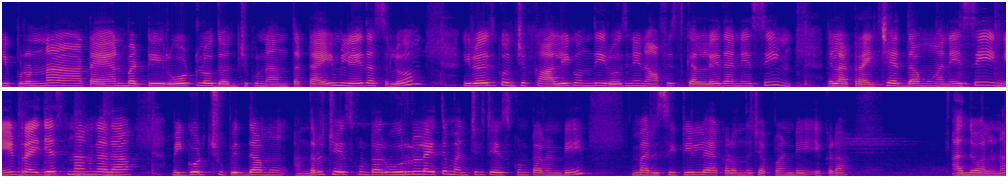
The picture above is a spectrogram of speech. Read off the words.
ఇప్పుడున్న టైం బట్టి రోట్లో దంచుకున్నంత టైం లేదు అసలు. ఈరోజు కొంచెం ఖాళీగా ఉంది. ఈరోజు నేను ఆఫీస్కి వెళ్ళలేదు అనేసి ఇలా ట్రై చేద్దాము అనేసి నేను ట్రై చేస్తున్నాను కదా. మీకు కూడా చూపిద్దాము. అందరూ చేసుకుంటారు ఊర్లో అయితే మంచిగా చేసుకుంటారండి. మరి సిటీల్లో ఎక్కడ ఉందో చెప్పండి ఇక్కడ. అందువలన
